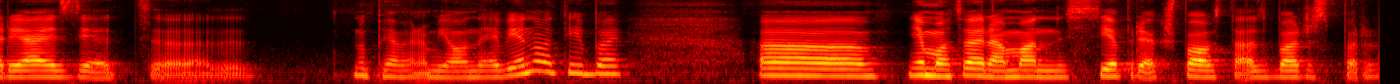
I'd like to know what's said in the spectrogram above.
arī aiziet, eh, nu, piemēram, jaunajai vienotībai. Uh, ņemot vērā manis iepriekš paustās bažas par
